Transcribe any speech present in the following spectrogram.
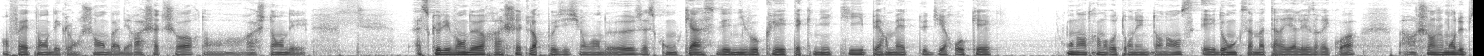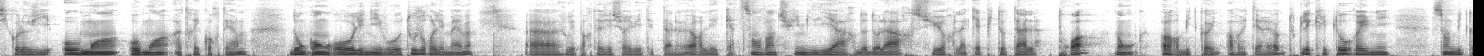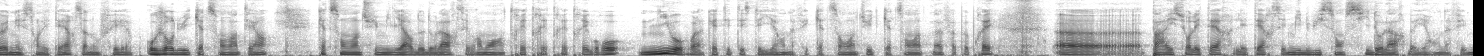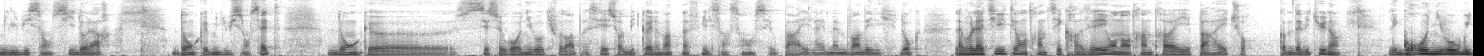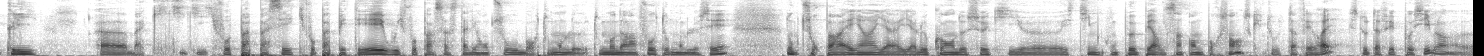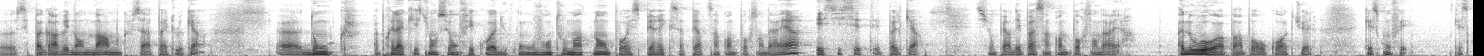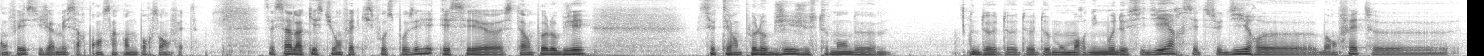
en fait en déclenchant bah, des rachats de short, en rachetant des, est-ce que les vendeurs rachètent leur position vendeuse? Est-ce qu'on casse des niveaux clés techniques qui permettent de dire ok, on est en train de retourner une tendance et donc ça matérialiserait quoi? Bah, Un changement de psychologie au moins, au moins à très court terme. Donc en gros, les niveaux, toujours les mêmes. Euh, je voulais partager sur IVT tout à l'heure, les 428 milliards de dollars sur la capitale 3, donc hors Bitcoin, hors Ethereum, toutes les cryptos réunies sans le Bitcoin et sans l'Ether, ça nous fait aujourd'hui 421, 428 milliards de dollars, c'est vraiment un très très très très gros niveau, voilà, qui a été testé hier, on a fait 428, 429 à peu près. Euh, pareil sur l'Ether, l'Ether c'est 1806 dollars, bah, hier on a fait 1806 dollars, donc 1807, donc euh, c'est ce gros niveau qu'il faudra passer. Sur le Bitcoin 29 500, c'est pareil, la même 20 daily. Donc la volatilité est en train de s'écraser, on est en train de travailler pareil, toujours comme d'habitude, hein. Les gros niveaux weekly euh, bah, qu'il ne faut pas passer, qu'il ne faut pas péter, ou il ne faut pas s'installer en dessous. Bon, tout le monde, tout le a l'info, tout le monde le sait. Donc toujours pareil, hein, il y, a, le camp de ceux qui euh, estiment qu'on peut perdre 50%, ce qui est tout à fait vrai, c'est tout à fait possible. Hein. Euh, c'est pas gravé dans le marbre que ça va pas être le cas. donc après la question c'est on fait quoi? Du coup on vend tout maintenant pour espérer que ça perde 50% derrière. Et si c'était pas le cas, si on perdait pas 50% derrière, à nouveau hein, par rapport au cours actuel, qu'est-ce qu'on fait? Qu'est-ce qu'on fait si jamais ça reprend 50% en fait? C'est ça la question en fait qu'il faut se poser et c'est euh, c'était un peu l'objet c'était un peu l'objet justement de de, de, de, mon morning mood de d'hier, c'est de se dire euh, bah en fait euh,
